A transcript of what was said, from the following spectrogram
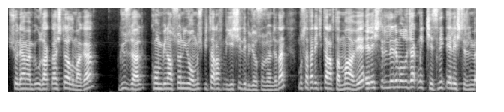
Şöyle hemen bir uzaklaştıralım aga. Güzel. Kombinasyon iyi olmuş. Bir taraf yeşildi biliyorsunuz önceden. Bu sefer iki tarafta mavi. Eleştirilerim olacak mı? Kesinlikle eleştirilme,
